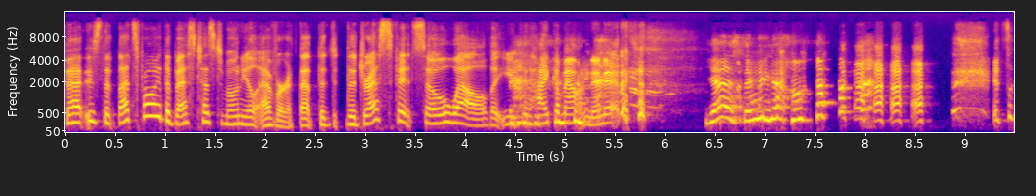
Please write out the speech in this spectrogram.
That is the that's probably the best testimonial ever that the the dress fits so well that you could hike a mountain in it. yes, there you go. it's going to be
